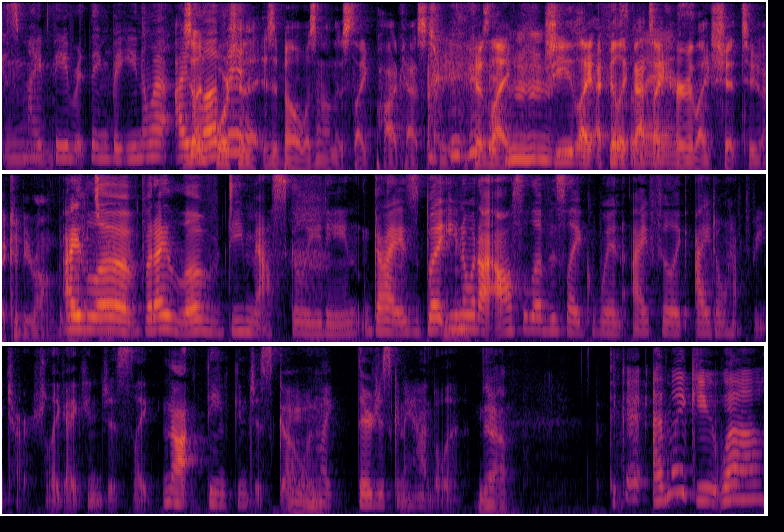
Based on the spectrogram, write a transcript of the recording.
Like it's my favorite thing. But you know what? I It's love unfortunate it. that Isabella wasn't on this like podcast this week because like she like I feel like That's that's like her like shit too. I could be wrong. But I ahead, sorry. love, but I love demasculating guys. But you Mm-hmm. know what I also love is like when I feel like I don't have to be in charge. Like I can just like not think and just go, Mm. and like they're just gonna handle it. Yeah. I think I, I'm like you. Well,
